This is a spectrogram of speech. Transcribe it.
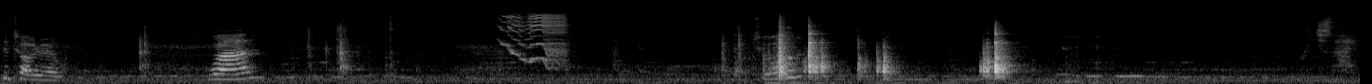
tutorial. One, two, which side?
